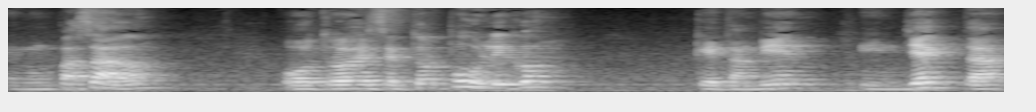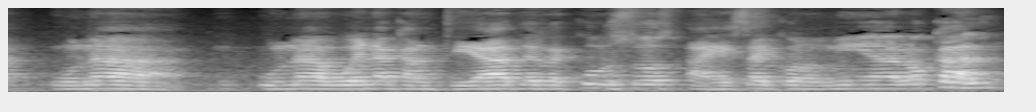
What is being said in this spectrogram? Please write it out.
en un pasado. Otro es el sector público, que también inyecta una, una buena cantidad de recursos a esa economía local.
